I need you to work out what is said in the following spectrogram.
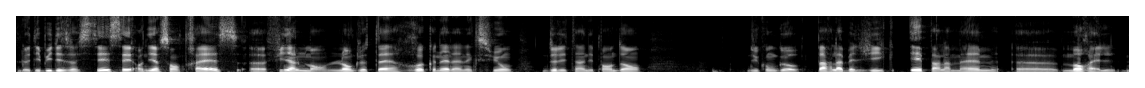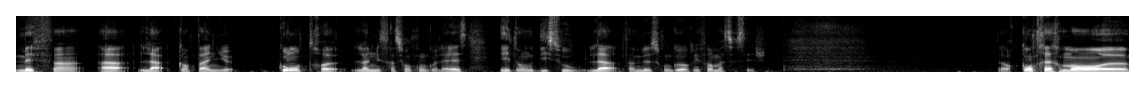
le début des hostilités, c'est en 1913, finalement, l'Angleterre reconnaît l'annexion de l'État indépendant du Congo par la Belgique et par la même, Morel met fin à la campagne contre l'administration congolaise et donc dissout la fameuse Congo Reform Association. Alors, contrairement euh,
